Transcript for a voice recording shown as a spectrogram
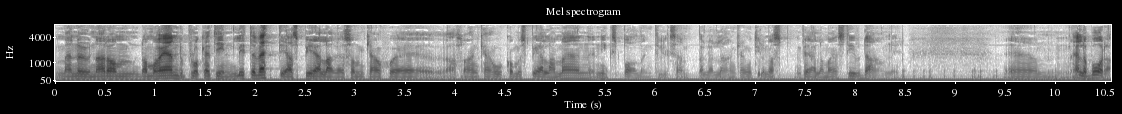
men nu när de, de har ändå plockat in lite vettiga spelare som kanske, alltså han kanske kommer spela med en Nick Spalding till exempel eller han kanske till och med spela med en Steve Downey. Um, eller båda.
